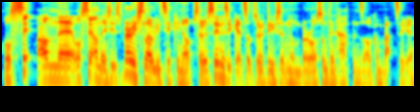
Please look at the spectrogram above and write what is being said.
we'll sit on uh, we'll sit on this. It's very slowly ticking up. So as soon as it gets up to a decent number or something happens, I'll come back to you.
